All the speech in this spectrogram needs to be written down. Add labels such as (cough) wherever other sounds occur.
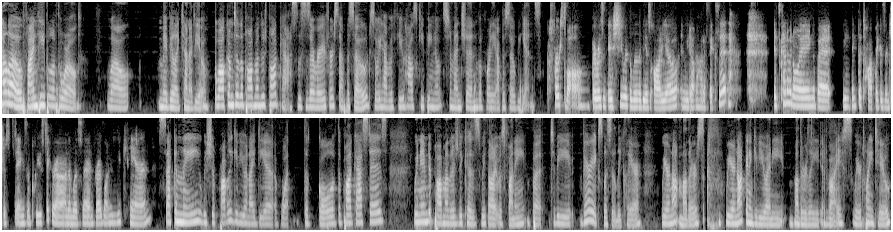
Hello, fine people of the world. Well, maybe like 10 of you. Welcome to the Pod Mothers podcast. This is our very first episode, so we have a few housekeeping notes to mention before the episode begins. First of all, there was an issue with Olivia's audio and we don't know how to fix it. (laughs) It's kind of annoying, but we think the topic is interesting, so please stick around and listen for as long as you can. Secondly, we should probably give you an idea of what the goal of the podcast is. We named it Pod Mothers because we thought it was funny, but to be very explicitly clear, we are not mothers. (laughs) we are not going to give you any motherly advice. We are 22.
